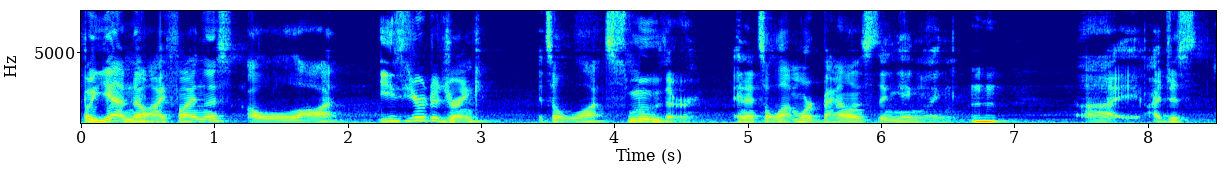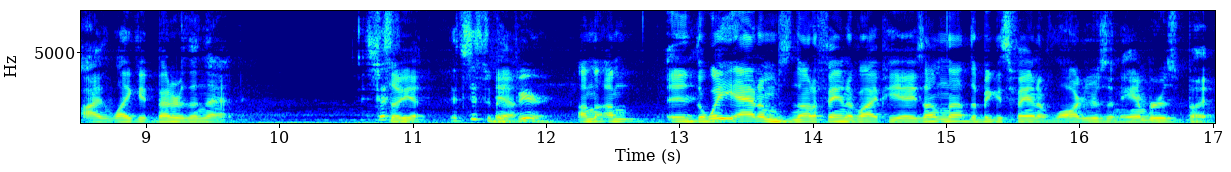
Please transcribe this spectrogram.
but yeah, no, I find this a lot easier to drink. It's a lot smoother, and it's a lot more balanced than Yuengling. Mm-hmm. Uh, I just I like it better than that. It's just, So, yeah. it's just a good Yeah. beer. I'm, I'm uh, the way Adam's not a fan of IPAs. I'm not the biggest fan of lagers and ambers, but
